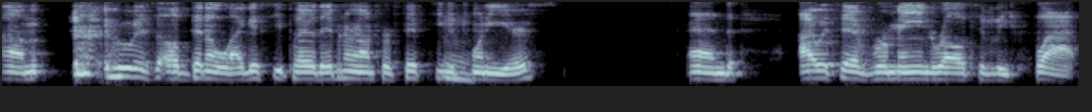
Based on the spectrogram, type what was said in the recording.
um, who has uh, been a legacy player. They've been around for 15 Mm. to 20 years, and I would say have remained relatively flat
